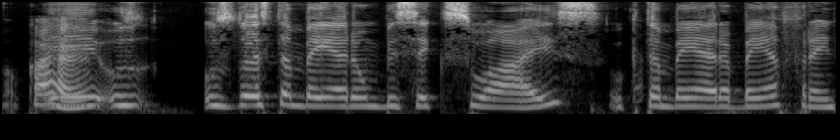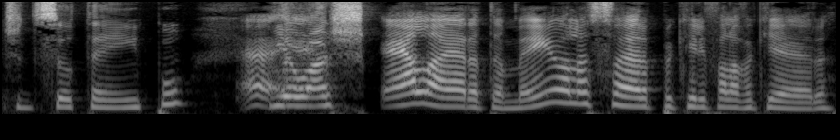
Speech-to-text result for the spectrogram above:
Okay. E os, os dois também eram bissexuais, o que também era bem à frente do seu tempo. É, e eu acho. Ela era também ou ela só era porque ele falava que era?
